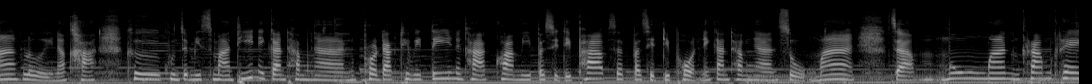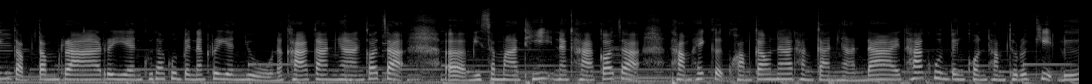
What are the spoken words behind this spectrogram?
มากเลยนะคะ คือคุณจะมีสมาธิในการทำงาน productivity นะคะ ความมีประสิทธิภาพประสิทธิผลในการทำงานสูงมาก จะมุ่งมั่นคร่ำเคร่งกับตำราเรียน คุณถ้าคุณเป็นนักเรียนอยู่นะคะ การงานก็จะมีสมาธินะคะ ก็จะทำให้เกิดความก้าวหน้าทางการงานได้ ถ้าคุณเป็นคนทำธุรกิจหรือ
